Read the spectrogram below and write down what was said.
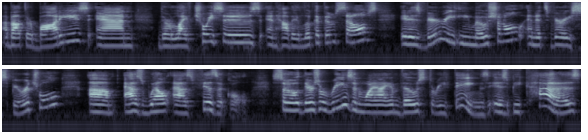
about their bodies and their life choices and how they look at themselves, it is very emotional and it's very spiritual um, as well as physical. So there's a reason why I am those three things is because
